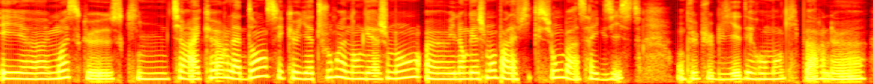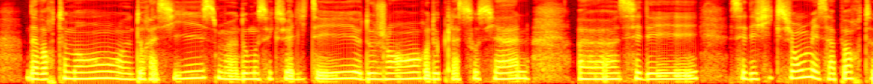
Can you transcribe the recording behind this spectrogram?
Et euh, moi ce que ce qui me tient à cœur là-dedans c'est qu'il y a toujours un engagement euh, et l'engagement par la fiction bah ça existe. On peut publier des romans qui parlent d'avortement de racisme d'homosexualité de genre de classe sociale euh, c'est des fictions, mais ça porte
